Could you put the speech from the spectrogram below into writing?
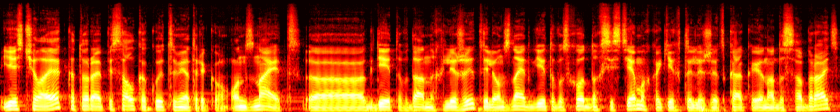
есть человек, который описал какую-то метрику. Он знает, а, где это в данных лежит, или он знает, где это в исходных системах каких-то лежит, как ее надо собрать.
